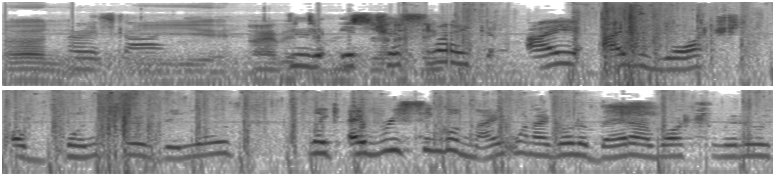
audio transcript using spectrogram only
Uh, Alright, Sky. yeah. Alright, Dude, it's reset, I just think. like I I've watched a bunch of videos. Like every single night when I go to bed, I watch literally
